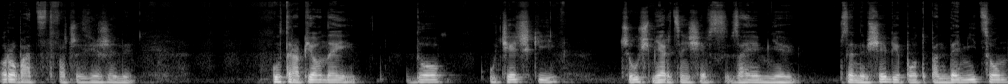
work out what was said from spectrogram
robactwa czy zwierzyny utrapionej do ucieczki czy uśmierceń się wzajemnie względem siebie pod pandemicą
